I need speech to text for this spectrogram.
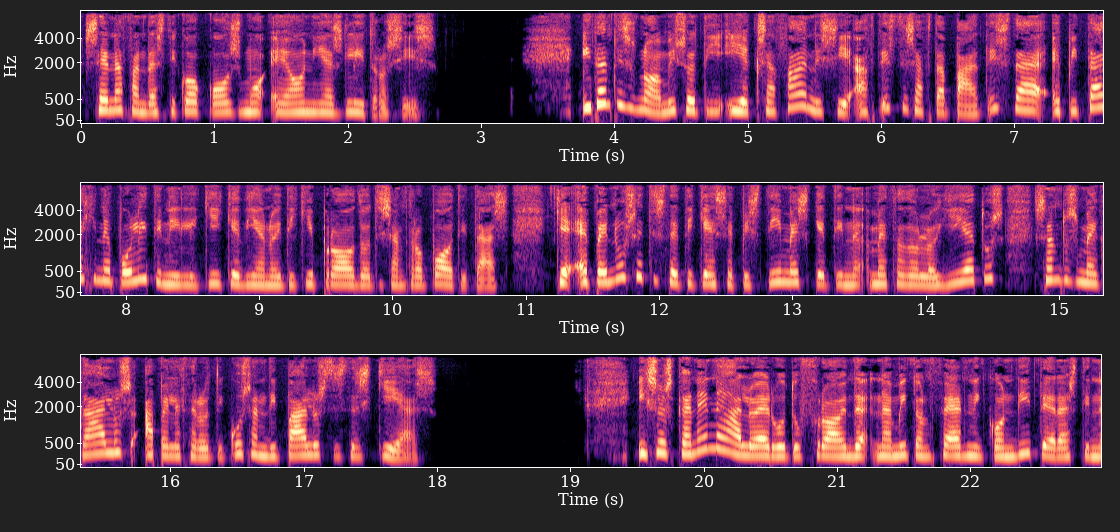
σε ένα φανταστικό κόσμο αιώνιας λύτρωσης. Ήταν της γνώμης ότι η εξαφάνιση αυτής της αυταπάτης θα επιτάχυνε πολύ την υλική και διανοητική πρόοδο της ανθρωπότητας και επενούσε τις θετικές επιστήμες και την μεθοδολογία τους σαν τους μεγάλους απελευθερωτικούς αντιπάλους της θρησκείας. Ίσως κανένα άλλο έργο του Φρόιντ να μην τον φέρνει κοντύτερα στην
